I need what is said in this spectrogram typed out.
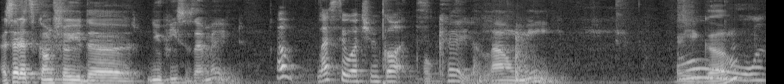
I said decided to come show you the new pieces I made. Oh, let's see what you've got. Okay, allow me. There you go.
